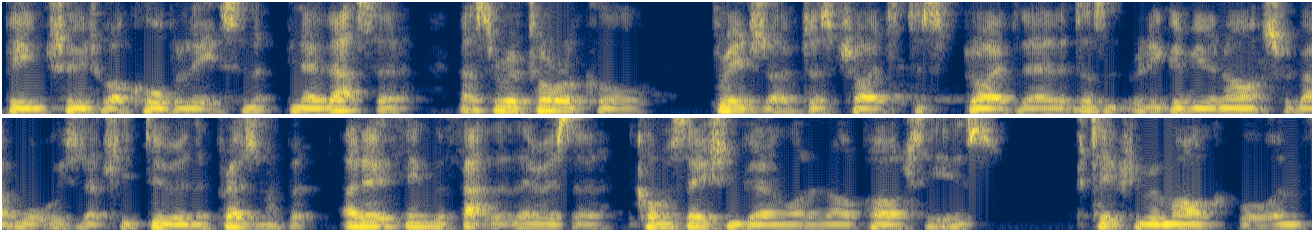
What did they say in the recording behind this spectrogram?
being true to our core beliefs. And, you know, that's a, that's a rhetorical bridge I've just tried to describe there that doesn't really give you an answer about what we should actually do in the present. But I don't think the fact that there is a conversation going on in our party is particularly remarkable. And in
